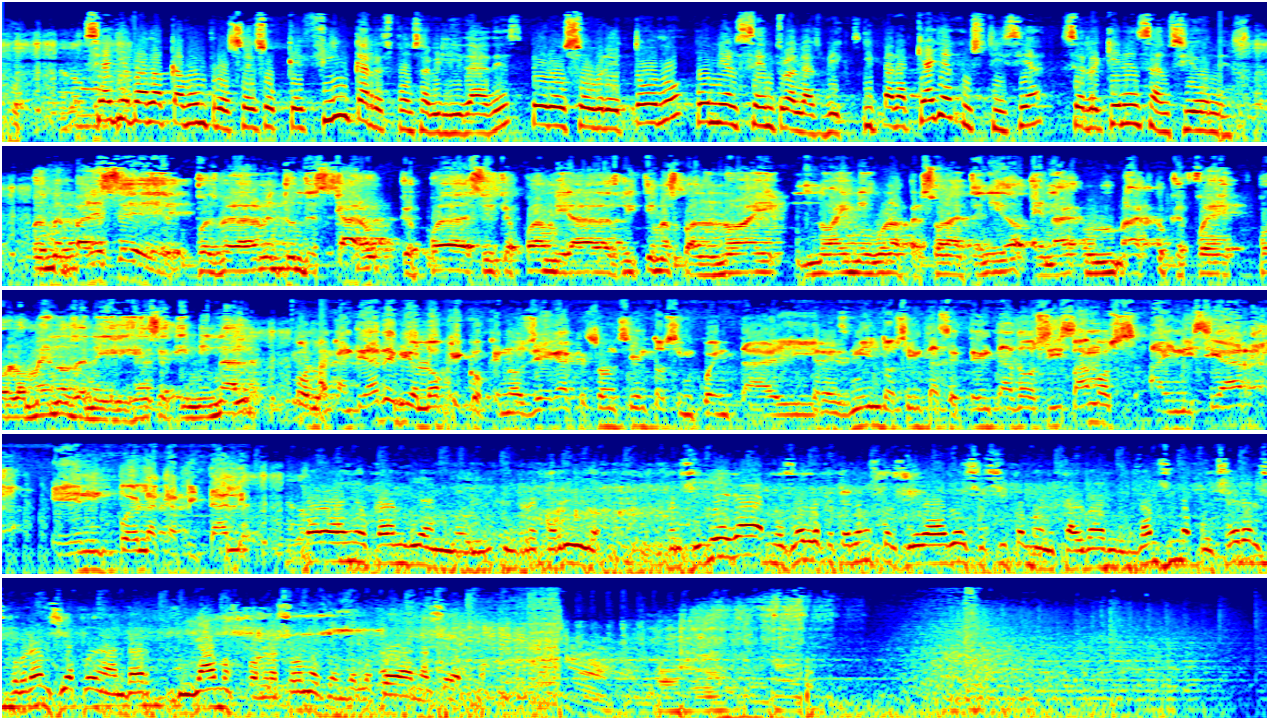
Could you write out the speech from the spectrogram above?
Se ha llevado a cabo un proceso que finca responsabilidades, pero sobre todo pone al centro a las víctimas. Y para que haya justicia se requieren sanciones. Pues me parece pues verdaderamente un descaro que pueda decir que puedan mirar a las víctimas cuando no hay no hay ninguna persona detenida en un acto que fue por lo menos de negligencia criminal. Por la cantidad de biológico que nos llega, que son 153.270 dosis, vamos a iniciar en Puebla Capital. Cada año cambian el, recorrido. Pero si llega, nosotros lo que tenemos considerado es así como el Calvario. Damos una pulsera, los programas ya pueden andar, digamos, por las zonas donde lo puedan hacer.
